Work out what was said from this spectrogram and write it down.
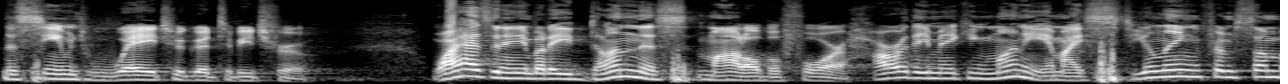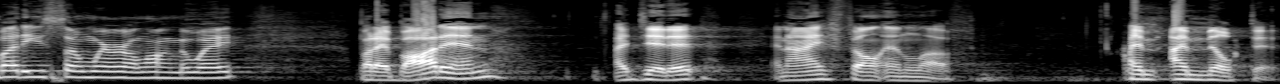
this seemed way too good to be true. Why hasn't anybody done this model before? How are they making money? Am I stealing from somebody somewhere along the way? But I bought in, I did it, and I fell in love. I, I milked it.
